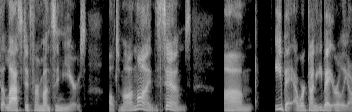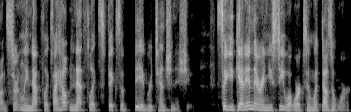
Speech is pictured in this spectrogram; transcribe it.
that lasted for months and years. Ultima Online, The Sims, um, eBay. I worked on eBay early on, certainly Netflix. I helped Netflix fix a big retention issue. So you get in there and you see what works and what doesn't work.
